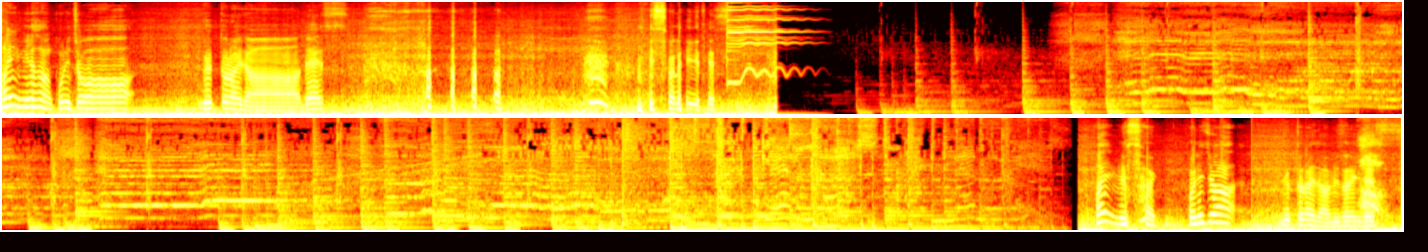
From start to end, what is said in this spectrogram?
はい皆さんこんにちは。グッドライダーです。みそねぎです。はい皆さんこんにちは。グッドライダーみそねぎです。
